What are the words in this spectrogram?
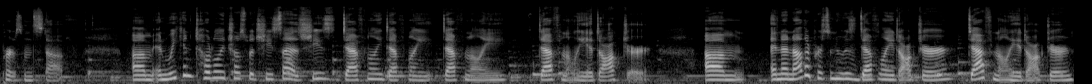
person stuff. Um, and we can totally trust what she says. She's definitely, definitely, definitely, definitely a doctor. Um, and another person who is definitely a doctor, definitely a doctor,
